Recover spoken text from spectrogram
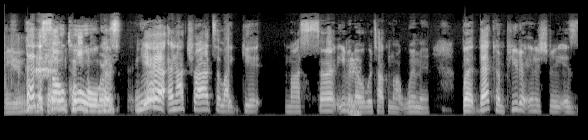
you, That you is ta- so you touching on cool because yeah, and I tried to like get my son, even though we're talking about women, but that computer industry is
